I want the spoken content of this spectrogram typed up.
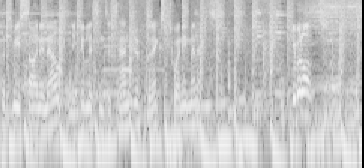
That's me signing out, and you can listen to Tanja for the next 20 minutes. Keep it locked.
